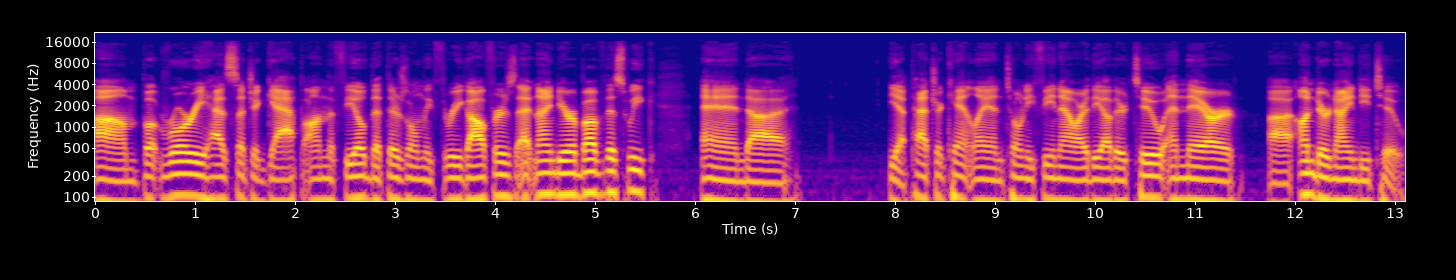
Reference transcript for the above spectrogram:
um, but Rory has such a gap on the field that there's only three golfers at 90 or above this week. And uh, yeah, Patrick Cantlay and Tony Finau are the other two, and they are uh, under 92.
